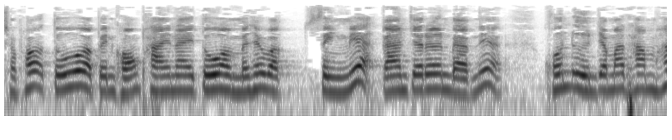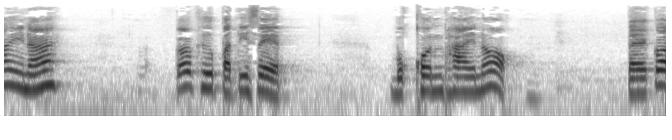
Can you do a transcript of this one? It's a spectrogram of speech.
เฉพาะตัวเป็นของภายในตัวไม่ใช่ว่าสิ่งเนี้ยการเจริญแบบเนี้ยคนอื่นจะมาทำให้นะ ก็คือปฏิเสธบุคคลภายนอก แต่ก็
